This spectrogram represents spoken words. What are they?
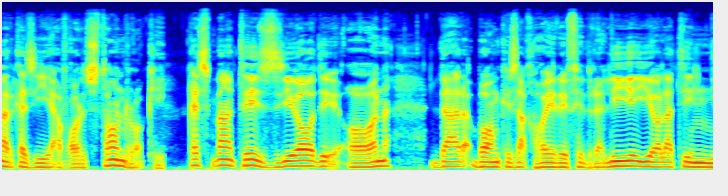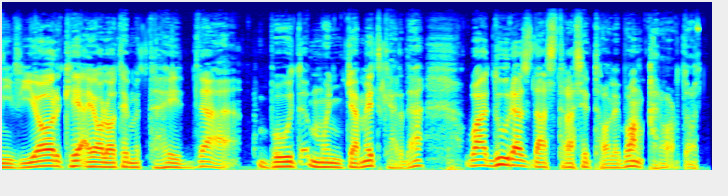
مرکزی افغانستان را که قسمت زیاد آن در بانک ذخایر فدرالی ایالت نیویورک ایالات متحده بود منجمد کرده و دور از دسترس طالبان قرار داد.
